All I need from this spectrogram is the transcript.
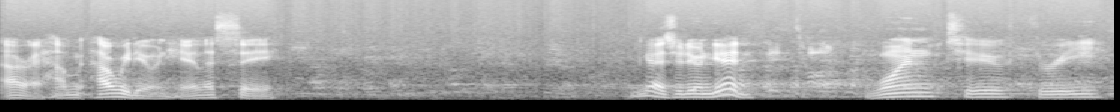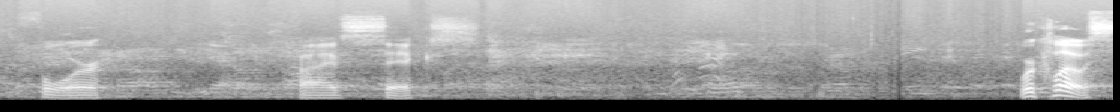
All right, how, how are we doing here? Let's see. You guys are doing good. One, two, three, four, five, six. We're close,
